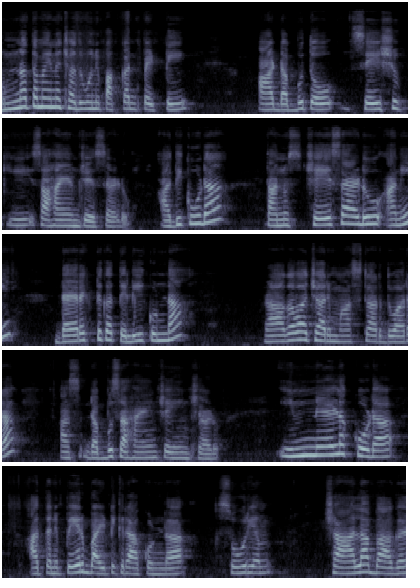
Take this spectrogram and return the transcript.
ఉన్నతమైన చదువుని పక్కన పెట్టి ఆ డబ్బుతో శేషుకి సహాయం చేశాడు. అది కూడా తను చేశాడు అని డైరెక్ట్గా తెలియకుండా రాఘవాచారి మాస్టర్ ద్వారా ఆ డబ్బు సహాయం చేయించాడు. ఇన్నేళ్ళకు కూడా అతని పేరు బయటికి రాకుండా సూర్యం చాలా బాగా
